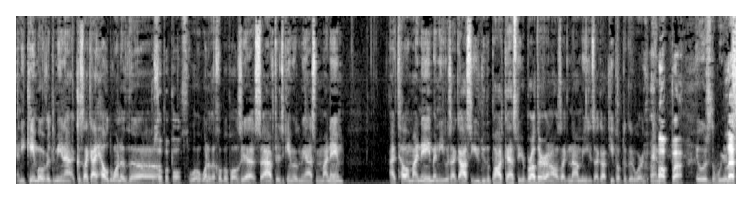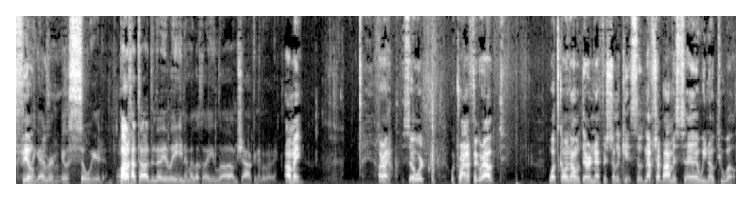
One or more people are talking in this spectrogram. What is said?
And he came over to me and because like I held one of the Chuppah poles. one of the chuppah poles, yeah. So after he came over to me, and asked me my name. I tell him my name, and he was like, "Ah, so you do the podcast or your brother?" And I was like, "Not me." He's like, "Oh, keep up the good work." And Opa. it was the weirdest Left field, feeling ever. It was so weird. Wow. Baruch atah Adonai Eloheinu melech haolam, I'm shocking everybody. Amen. All right, so we're we're trying to figure out what's going on with their nefesh shalakis. So nefesh abamis uh, we know too well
